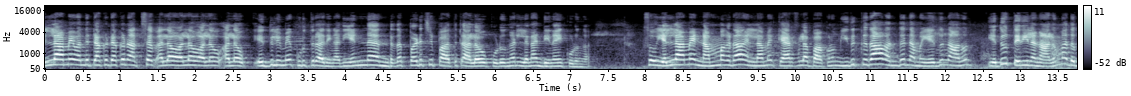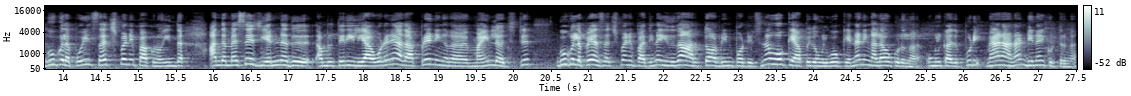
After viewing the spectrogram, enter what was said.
எல்லாமே வந்து டக்கு டக்குன்னு accept allow allow allow allow எதுலேயுமே கொடுத்துறாதீங்க. அது என்னன்றதை படித்து பார்த்துட்டு அலோவ் கொடுங்க இல்லைன்னா டினை கொடுங்க. ஸோ எல்லாமே நம்ம தான் எல்லாமே கேர்ஃபுல்லாக பார்க்கணும். இதுக்கு தான் வந்து நம்ம எதுனாலும் எது தெரியலனாலும் அதை கூகுளில் போய் சர்ச் பண்ணி பார்க்கணும். இந்த அந்த மெசேஜ் என்னது? நம்மளுக்கு தெரியலையா? உடனே அதை அப்படியே நீங்கள் மைண்டில் வச்சுட்டு கூகுளில் போய் அதை சர்ச் பண்ணி பார்த்தீங்கன்னா இதுதான் அர்த்தம் அப்படின்னு போட்டுச்சுன்னா ஓகே அப்போ இது உங்களுக்கு ஓகேன்னா நீங்கள் அளவு கொடுங்க. உங்களுக்கு அது பிடி வேணான்னா டினை கொடுத்துருங்க.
